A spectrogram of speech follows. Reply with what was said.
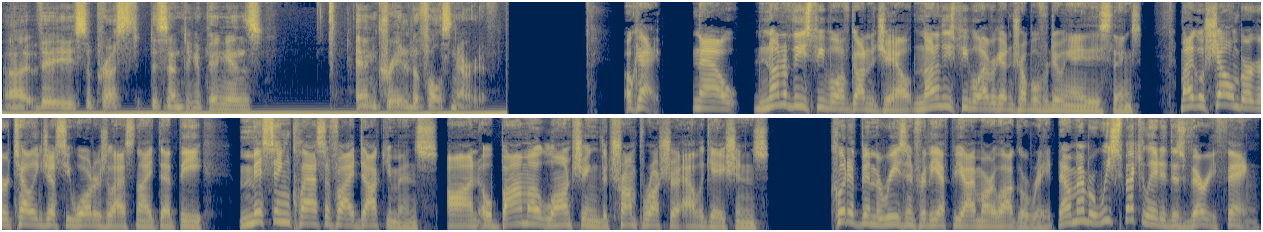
Uh, they suppressed dissenting opinions and created a false narrative. Okay. Now, none of these people have gone to jail. None of these people ever get in trouble for doing any of these things. Michael Shellenberger telling Jesse Waters last night that the missing classified documents on Obama launching the Trump Russia allegations could have been the reason for the FBI Mar-a-Lago raid. Now remember, we speculated this very thing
